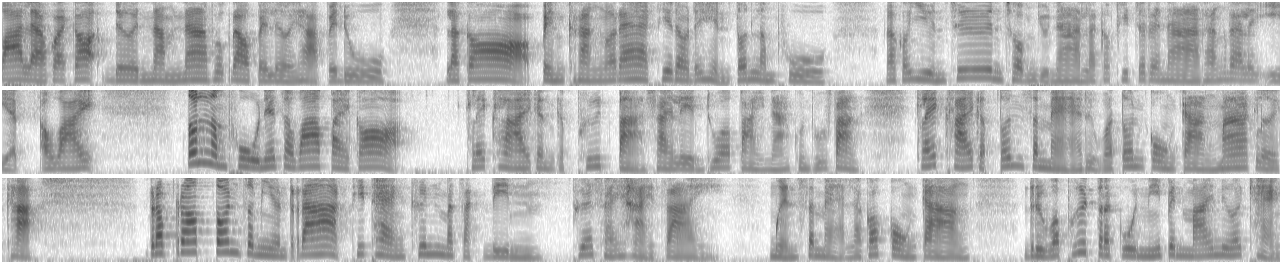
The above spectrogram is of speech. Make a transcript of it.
ว่าแล้วก็เดินนำหน้าพวกเราไปเลยค่ะไปดู แล้วก็เป็นครั้งแรกที่เราได้เห็นต้นลำพูแล้วก็ยืนชื่นชมอยู่นานแล้วก็พิจารณาทั้งรายละเอียดเอาไว้ ต้นลำพูเนี่ยจะว่าไปก็ คล้ายๆ กันกับพืชป่าชายเลนทั่วไปนะ คุณผู้ฟัง คล้ายๆ กับต้นสมหรือว่าต้นโกงกลางมากเลยค่ะ รอบๆต้นจะมีรากที่แทงขึ้นมาจากดิน เพื่อใช้หายใจ เหมือนสมแล้วก็โกงกลาง หรือว่าพืชตระกูลนี้เป็นไม้เนื้อแข็ง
